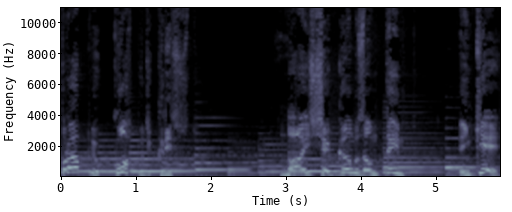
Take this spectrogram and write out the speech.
próprio corpo de Cristo. Nós chegamos a um tempo em que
